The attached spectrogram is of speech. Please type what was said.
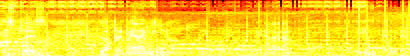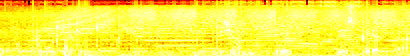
Y esto es la primera emisión, primera, y muchas, emisión de Despierta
